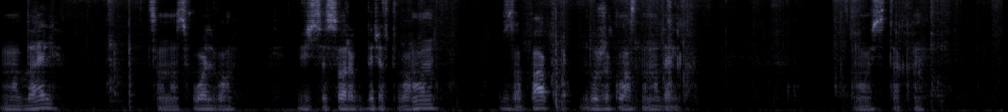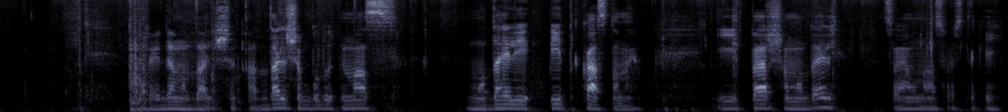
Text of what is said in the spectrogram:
модель. Це у нас Volvo 240 Drift Wagon. Запак. Дуже класна моделька. Ось така. Перейдемо далі. А далі будуть у нас моделі під кастоми. І перша модель це у нас ось такий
